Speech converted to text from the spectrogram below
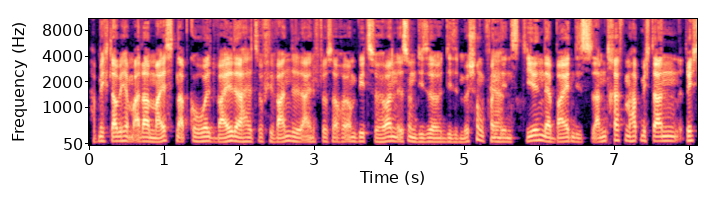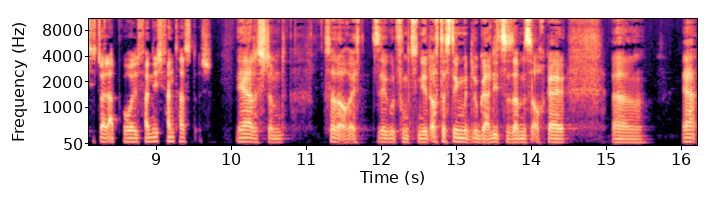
hat mich, glaube ich, am allermeisten abgeholt, weil da halt so viel Wandel-Einfluss auch irgendwie zu hören ist und diese, diese Mischung von ja. den Stilen der beiden, die zusammentreffen, hat mich dann richtig doll abgeholt. Fand ich fantastisch. Ja, das stimmt. Das hat auch echt sehr gut funktioniert. Auch das Ding mit Lugardi zusammen ist auch geil. Äh, ja,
